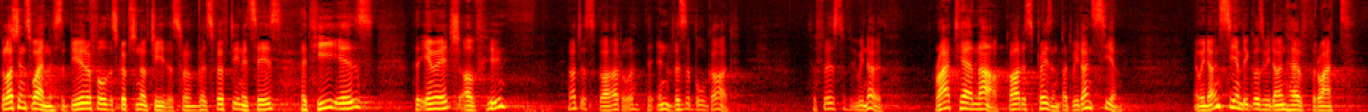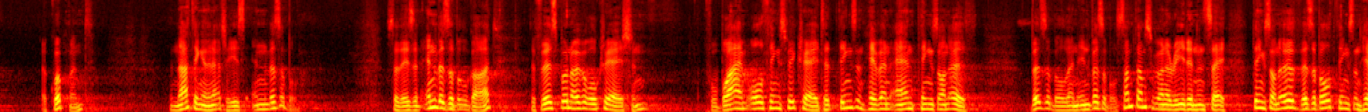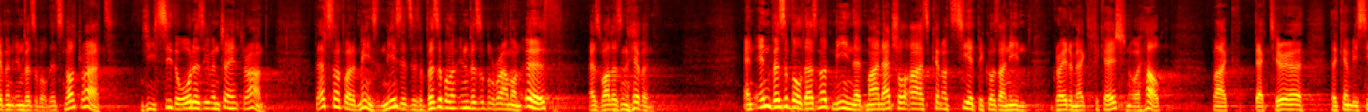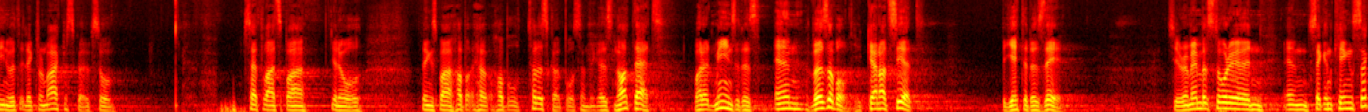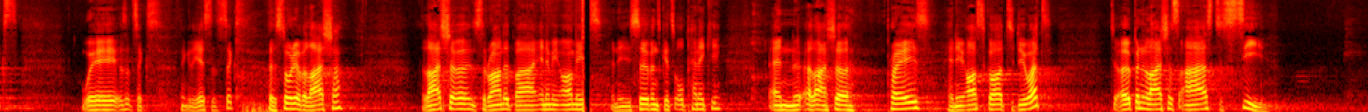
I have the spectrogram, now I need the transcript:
Colossians 1 is a beautiful description of Jesus. From verse 15, it says that he is the image of who? Not just God, or the invisible God. So, first, we know right here now, God is present, but we don't see him. And we don't see him because we don't have the right equipment. Nothing in the natural is invisible. So there's an invisible God, the firstborn over all creation. For by him all things were created, things in heaven and things on earth, visible and invisible. Sometimes we want to read in and say, things on earth visible, things in heaven invisible. That's not right. You see the orders even changed around. That's not what it means. It means it's a visible and invisible realm on earth as well as in heaven. And invisible does not mean that my natural eyes cannot see it because I need greater magnification or help, like bacteria that can be seen with electron microscopes or satellites by, you know, things by Hubble, Hubble telescope or something. It's not that. What it means, it is invisible. You cannot see it, but yet it is there. So you remember the story in, in 2 Kings 6? Where is it 6? I think yes, it's 6. The story of Elisha. Elisha is surrounded by enemy armies, and his servants gets all panicky. And Elisha prays, and he asks God to do what? To open Elisha's eyes to see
